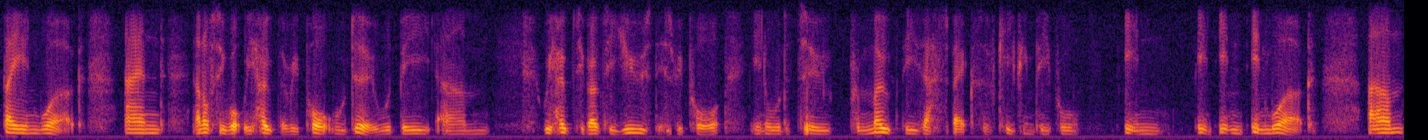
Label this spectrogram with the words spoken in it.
stay in work. And and obviously, what we hope the report will do would be um, we hope to be able to use this report in order to promote these aspects of keeping people in in in, in work. Um,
